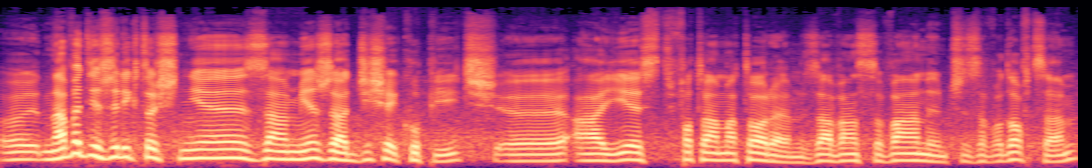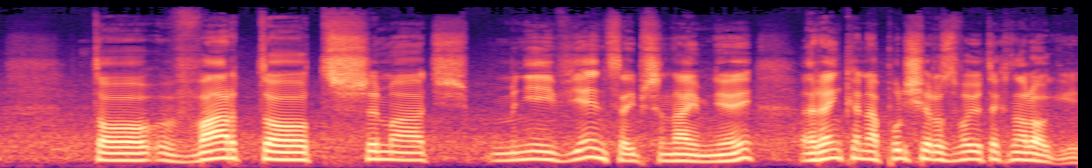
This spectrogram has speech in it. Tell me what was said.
E, Nawet jeżeli ktoś nie zamierza dzisiaj kupić, e, a jest fotoamatorem zaawansowanym czy zawodowcem, to warto trzymać mniej więcej przynajmniej rękę na pulsie rozwoju technologii.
